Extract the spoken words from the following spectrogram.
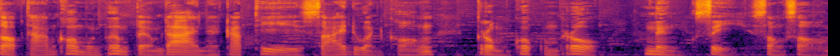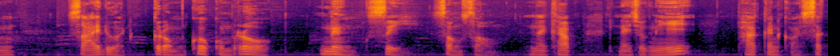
สอบถามข้อมูลเพิ่มเติมได้นะครับ ที่สายด่วนของกรมควบคุมโรค 1422 สายด่วนกรมควบคุมโรค 1422 นะครับในช่วงนี้พักกันก่อนสัก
